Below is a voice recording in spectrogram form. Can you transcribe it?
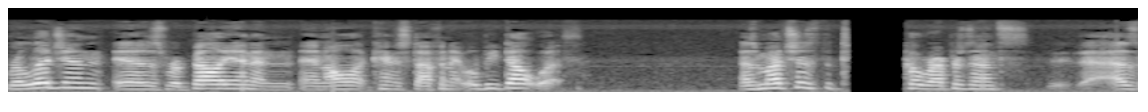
Religion is rebellion and, and all that kind of stuff, and it will be dealt with. As much as the temple represents, as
